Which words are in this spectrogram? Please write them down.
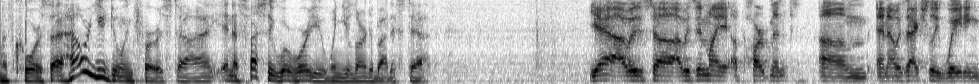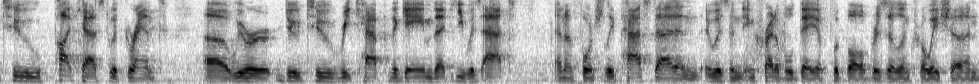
Of course. Uh, how are you doing first, uh, and especially where were you when you learned about his death? Yeah, I was uh, I was in my apartment, um, and I was actually waiting to podcast with Grant. Uh, we were due to recap the game that he was at, and unfortunately passed that. And it was an incredible day of football: Brazil and Croatia, and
